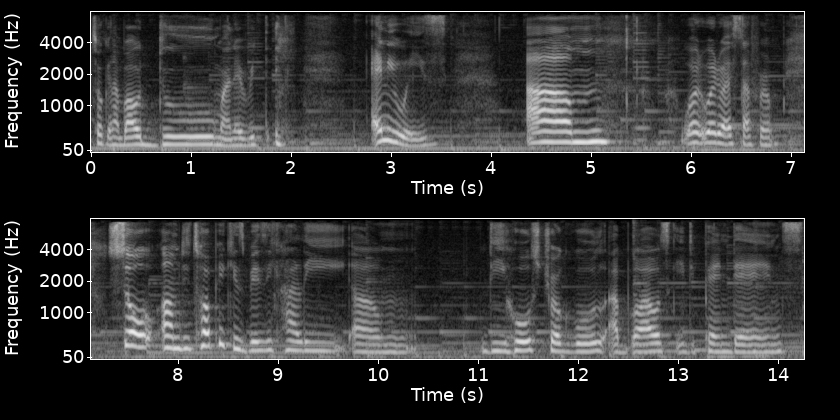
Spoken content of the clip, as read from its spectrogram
talking about doom and everything. Anyways, um, where, where do I start from? So um, the topic is basically um the whole struggle about independence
